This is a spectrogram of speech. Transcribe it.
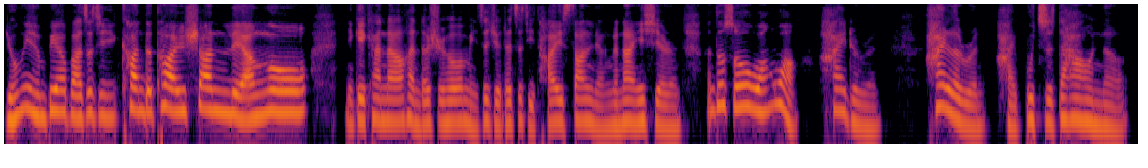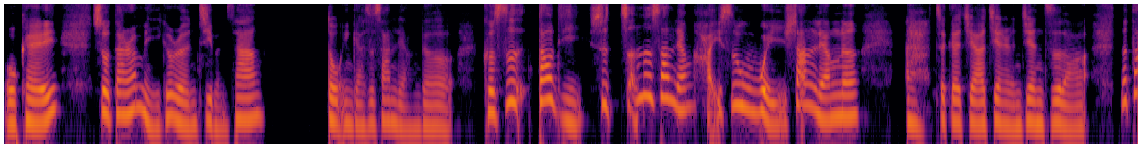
永远不要把自己看得太善良哦。你可以看到，很多时候，每次觉得自己太善良的那一些人，很多时候往往害的人，害了人还不知道呢。OK，所以当然每一个人基本上都应该是善良的，可是到底是真的善良还是伪善良呢？啊，这个就要见仁见智了啊。那到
